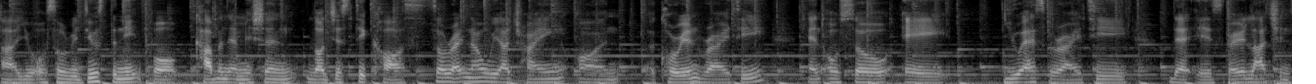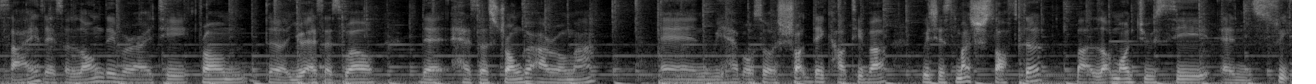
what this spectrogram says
Uh, you also reduce the need for carbon emission logistic costs. So right now we are trying on a Korean variety and also a US variety that is very large in size. There's a long day variety from the US as well that has a stronger aroma. And we have also a short day cultivar, which is much softer, but a lot more juicy and sweet.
